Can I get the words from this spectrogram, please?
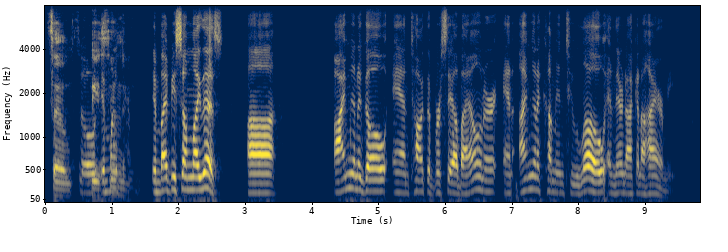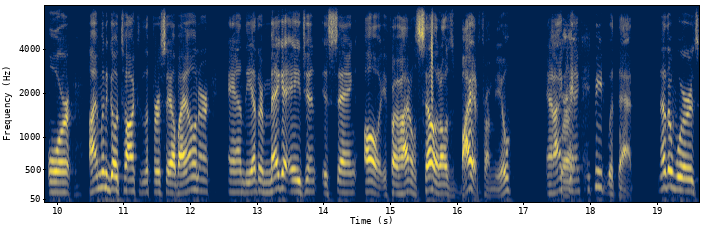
So, so it might, it might be something like this. Uh, I'm going to go and talk to the for sale by owner, and I'm going to come in too low, and they're not going to hire me. Or I'm going to go talk to the for sale by owner, and the other mega agent is saying, oh, if I don't sell it, I'll just buy it from you, and I right. can't compete with that. In other words,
